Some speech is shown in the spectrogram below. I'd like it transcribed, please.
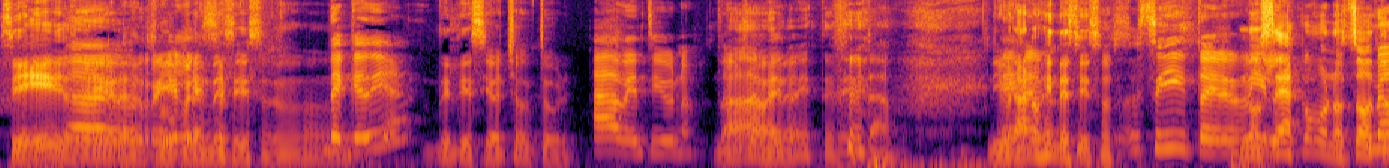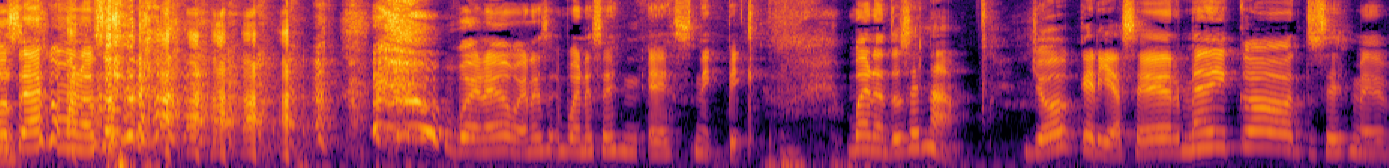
Sí, yo soy Ay, Libra, horrible súper indeciso. ¿De qué día? Del 18 de octubre. Ah, 21. Ah, bueno, viste, ahí está. Libranos Eh, indecisos. Sí, terrible. No seas como nosotros. No seas como nosotros. bueno, bueno, ese- bueno, ese es es sneak peek. Bueno, entonces nada. Yo quería ser médico, entonces me,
